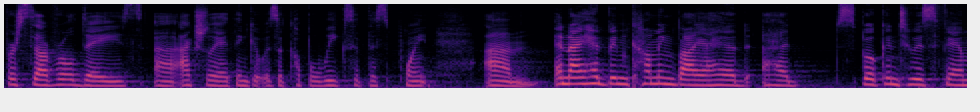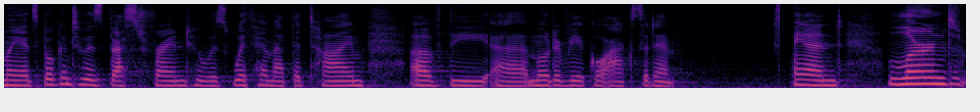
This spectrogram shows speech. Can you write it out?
for several days. Uh, actually, I think it was a couple weeks at this point. Um, and I had been coming by, I had, I had spoken to his family, I had spoken to his best friend who was with him at the time of the uh, motor vehicle accident and learned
